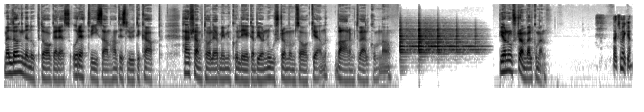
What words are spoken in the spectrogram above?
Men lögnen uppdagades och rättvisan han till slut i kapp. Här samtalar jag med min kollega Björn Nordström om saken. Varmt välkomna! Björn Nordström, välkommen! Tack så mycket!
